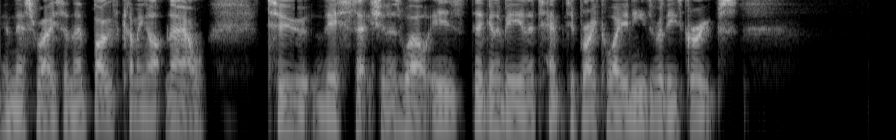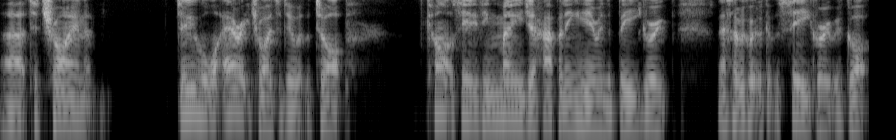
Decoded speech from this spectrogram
in this race, and they're both coming up now to this section as well. Is there going to be an attempted breakaway in either of these groups uh, to try and do what Eric tried to do at the top can't see anything major happening here in the B group. Let's have a quick look at the C group. We've got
